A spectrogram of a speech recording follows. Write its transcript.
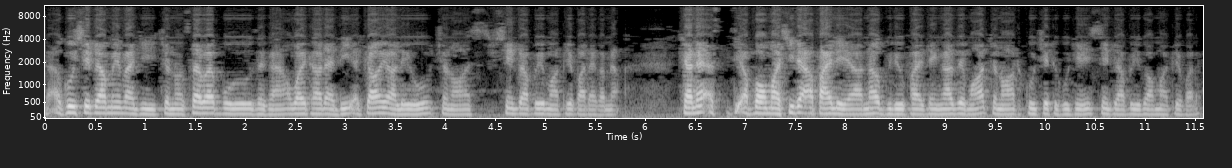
တာအခုရှင်းပြမိမှဒီကျွန်တော် server ပို့စကန်အဝိုက်ထားတဲ့ဒီအကြောင်းအရာလေးကိုကျွန်တော်ရှင်းပြပေးမှာဖြစ်ပါတယ်ခင်ဗျကျန်တဲ့အပေါ်မှာရှိတဲ့အပိုင်းလေးကနောက်ဗီဒီယိုဖိုင်တင်90မှာကျွန်တော်တစ်ခုချင်းတစ်ခုချင်းရှင်းပြပေးသွားမှာဖြစ်ပါတယ်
